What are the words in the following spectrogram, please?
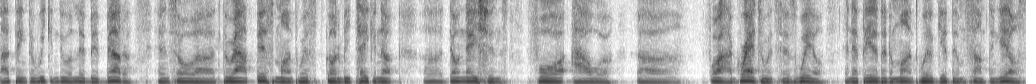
I think that we can do a little bit better. And so uh, throughout this month, we're going to be taking up uh, donations for our uh, for our graduates as well. And at the end of the month, we'll give them something else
